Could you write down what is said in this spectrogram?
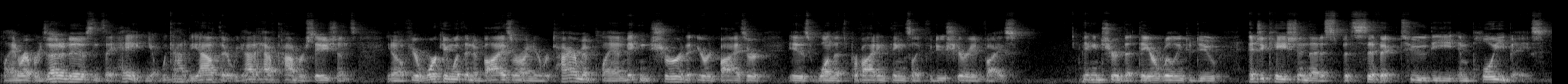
plan representatives and say, hey, you know, we got to be out there. We got to have conversations. You know, if you're working with an advisor on your retirement plan, making sure that your advisor is one that's providing things like fiduciary advice, making sure that they are willing to do education that is specific to the employee base.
